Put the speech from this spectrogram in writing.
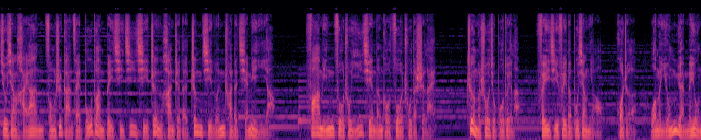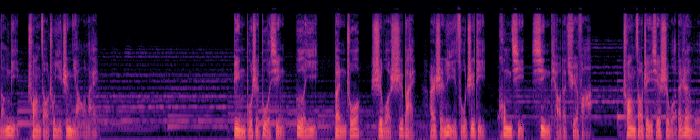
就像海岸总是赶在不断被其机器震撼着的蒸汽轮船的前面一样。发明做出一切能够做出的事来，这么说就不对了。飞机飞得不像鸟，或者我们永远没有能力创造出一只鸟来，并不是惰性、恶意、笨拙使我失败，而是立足之地、空气、信条的缺乏。创造这些是我的任务，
